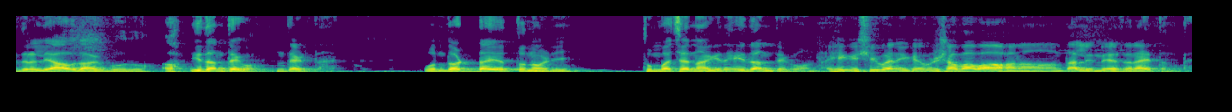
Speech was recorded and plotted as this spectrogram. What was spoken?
ಇದರಲ್ಲಿ ಯಾವುದಾಗ್ಬೋದು? ಓಹ್ ಇದಂತೆಗೋ ಅಂತ ಹೇಳ್ತಾನೆ. ಒಂದು ದೊಡ್ಡ ಎತ್ತು ನೋಡಿ, ತುಂಬ ಚೆನ್ನಾಗಿದೆ ಇದಂತೆಗೋ ಅಂತ. ಹೀಗೆ ಶಿವನಿಗೆ ವೃಷಭ ವಾಹನ ಅಂತ ಅಲ್ಲಿಂದ ಹೆಸರಾಯ್ತಂತೆ.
